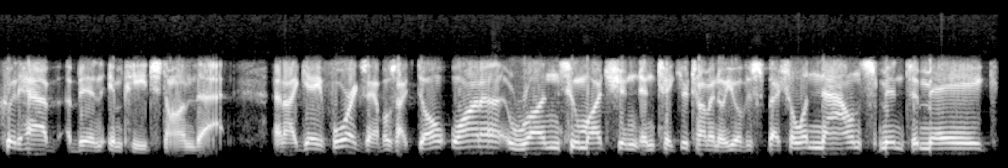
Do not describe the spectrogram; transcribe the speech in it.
could have been impeached on that. And I gave four examples. I don't want to run too much and, and take your time. I know you have a special announcement to make.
